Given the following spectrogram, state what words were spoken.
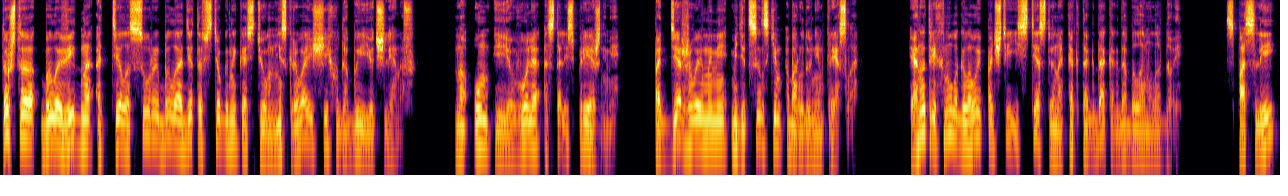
То, что было видно от тела Суры, было одето в стеганый костюм, не скрывающий худобы ее членов. Но ум и ее воля остались прежними, поддерживаемыми медицинским оборудованием кресла и она тряхнула головой почти естественно, как тогда, когда была молодой. «Спасли?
